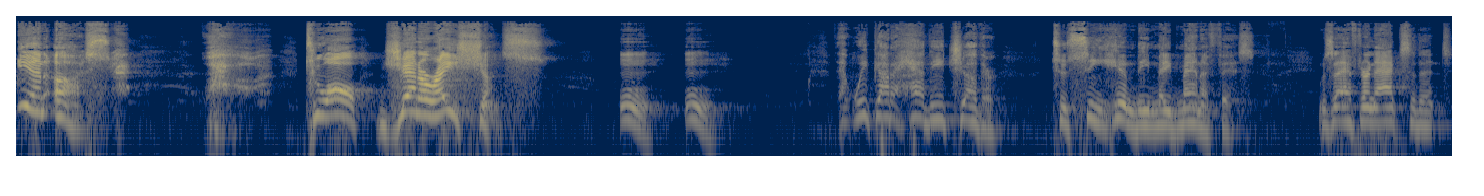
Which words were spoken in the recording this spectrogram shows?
in us. Wow. To all generations. Mm, mm. That we've got to have each other to see him be made manifest. It was after an accident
